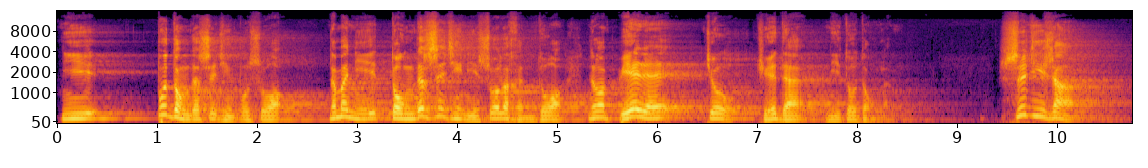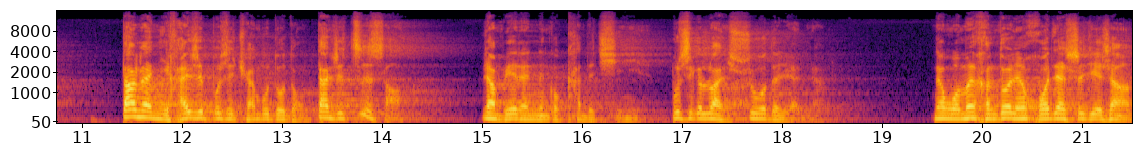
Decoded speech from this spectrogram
你不懂的事情不说，那么你懂的事情你说了很多，那么别人就觉得你都懂了。实际上，当然你还是不是全部都懂，但是至少让别人能够看得起你。不是个乱说的人呐。那我们很多人活在世界上，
